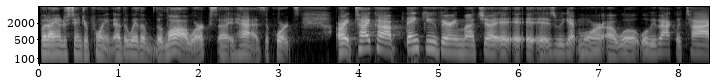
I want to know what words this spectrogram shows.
but I understand your point. Uh, the way the, the law works, uh, it has the courts. All right, Ty Cobb, thank you very much. Uh, as we get more, uh, we'll we'll be back with Ty.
